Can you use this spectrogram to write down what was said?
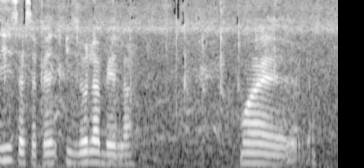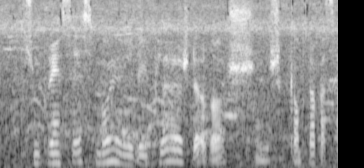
Ça s'appelle Isola Bella. Moi, euh, je suis une princesse. Moi, les plages de roche, je comprends pas ça.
